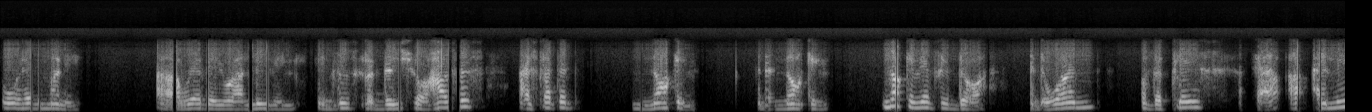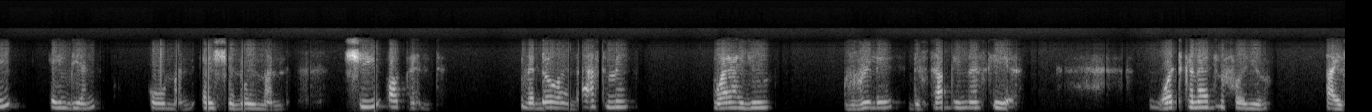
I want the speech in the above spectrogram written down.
who had money, uh, where they were living in those residential houses. I started knocking and knocking, knocking every door. And the one of the place, uh, uh, an Indian woman, Asian woman, she opened the door and asked me, Why are you really disturbing us here? What can I do for you? I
